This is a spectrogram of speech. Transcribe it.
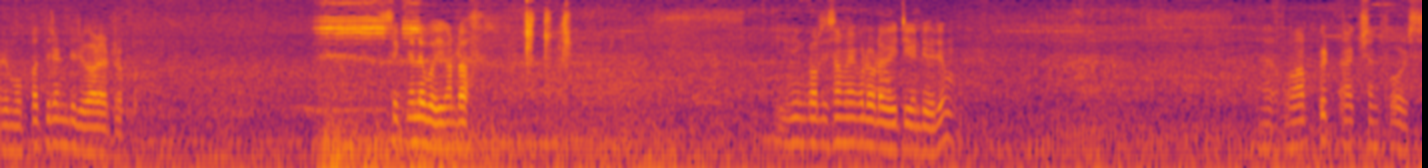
ഒരു മുപ്പത്തിരണ്ട് രൂപയുടെ ട്രിപ്പ്. സിഗ്നൽ പോയി കണ്ടോ? ഇനിയും കുറച്ച് സമയം കൂടെ ഇവിടെ വെയിറ്റ് ചെയ്യേണ്ടി വരും. റാപ്പിഡ് ആക്ഷൻ ഫോഴ്സ്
